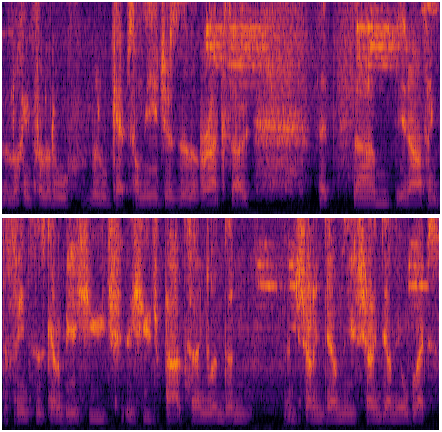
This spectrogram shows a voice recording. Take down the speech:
looking for little little gaps on the edges of the ruck. So it's, um, you know, I think defence is going to be a huge a huge part to England and, and shutting down the shutting down the All Blacks.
